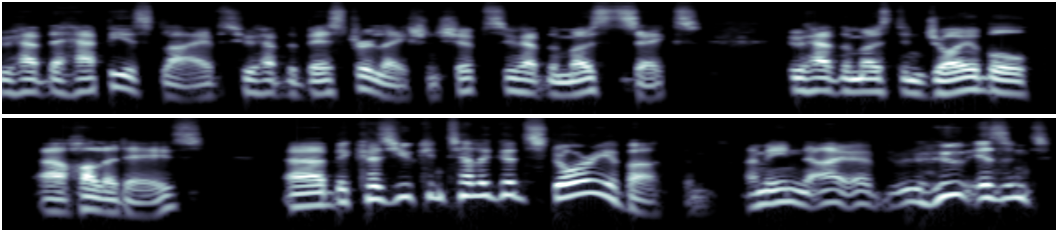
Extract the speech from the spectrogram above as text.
who have the happiest lives, who have the best relationships, who have the most sex, who have the most enjoyable uh, holidays, uh, because you can tell a good story about them. I mean, I, uh, who isn't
